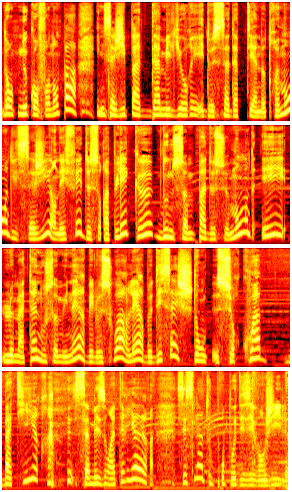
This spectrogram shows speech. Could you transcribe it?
Donc ne confondons pas. Il ne s'agit pas d'améliorer et de s'adapter à notre monde, il s'agit en effet de se rappeler que nous ne sommes pas de ce monde et le matin nous sommes une herbe et le soir l'herbe dessèche. Donc sur quoi bâtir sa maison intérieure? C'est cela tout le propos des évangiles.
